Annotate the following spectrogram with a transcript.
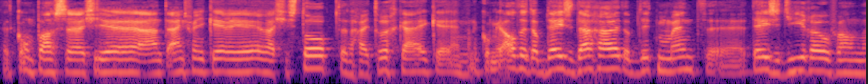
Het komt pas als je aan het eind van je carrière, als je stopt en dan ga je terugkijken. En dan kom je altijd op deze dag uit, op dit moment, deze Giro van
